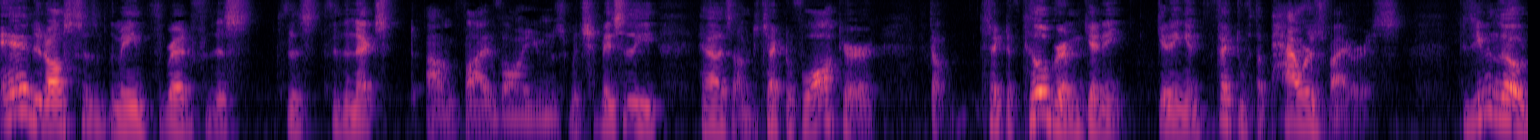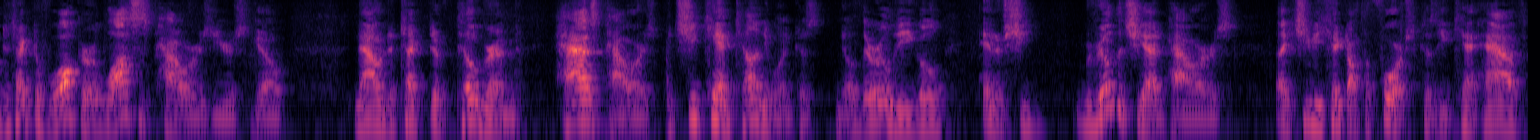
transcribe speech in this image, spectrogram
and it also sets up the main thread for this for this for the next um, five volumes, which basically has um, Detective Walker, Detective Pilgrim getting getting infected with the powers virus. Because even though Detective Walker lost his powers years ago, now Detective Pilgrim has powers, but she can't tell anyone because you know they're illegal. And if she revealed that she had powers, like she'd be kicked off the force because you can't have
